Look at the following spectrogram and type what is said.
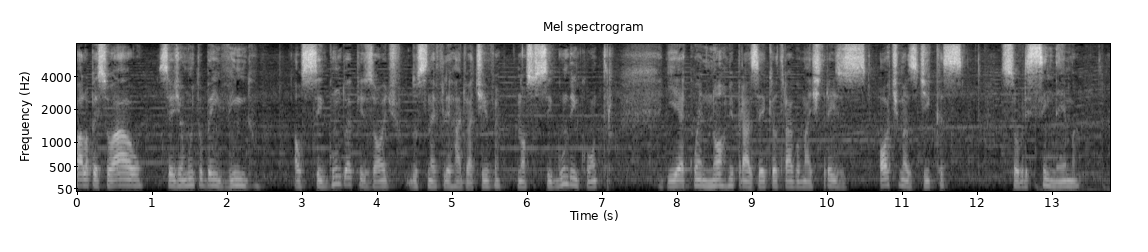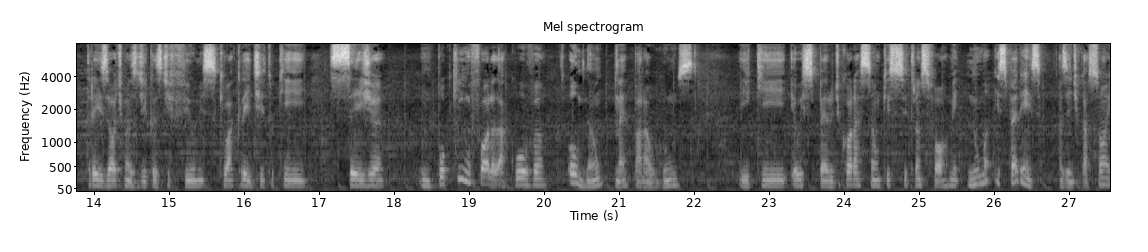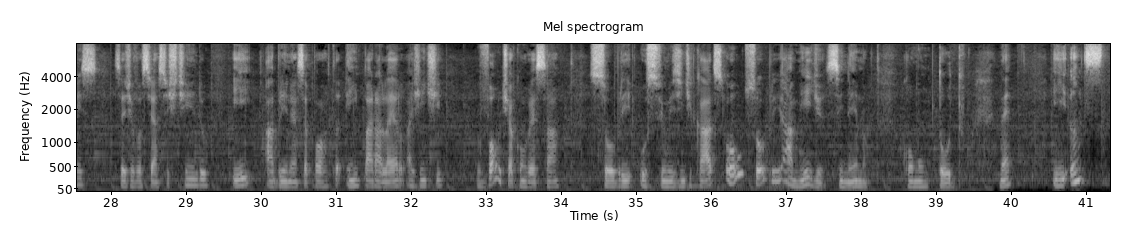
Fala pessoal, seja muito bem-vindo ao segundo episódio do Cinefilia Radioativa, nosso segundo encontro. E é com enorme prazer que eu trago mais três ótimas dicas sobre cinema, três ótimas dicas de filmes que eu acredito que seja um pouquinho fora da curva ou não, né, para alguns, e que eu espero de coração que isso se transforme numa experiência. As indicações, seja você assistindo e abrindo essa porta em paralelo, a gente volte a conversar sobre os filmes indicados ou sobre a mídia, cinema como um todo, né? E antes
